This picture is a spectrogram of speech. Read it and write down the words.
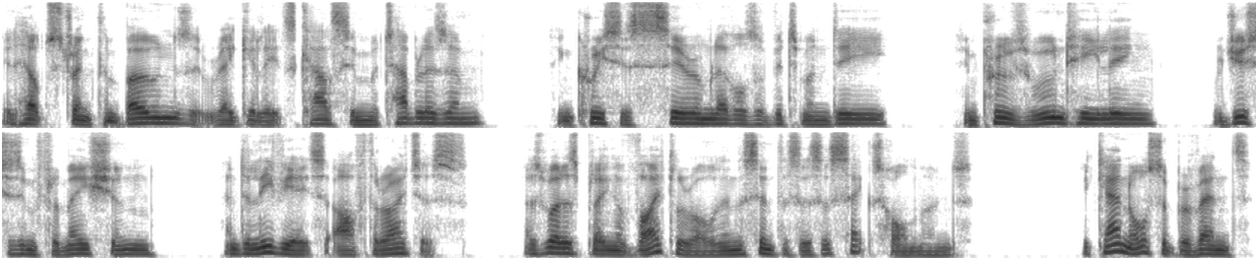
It helps strengthen bones, it regulates calcium metabolism, it increases serum levels of vitamin D, it improves wound healing, reduces inflammation, and alleviates arthritis, as well as playing a vital role in the synthesis of sex hormones. It can also prevent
